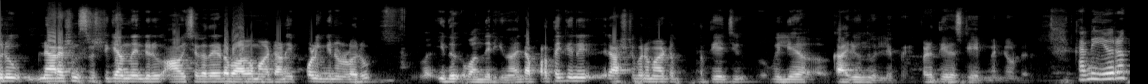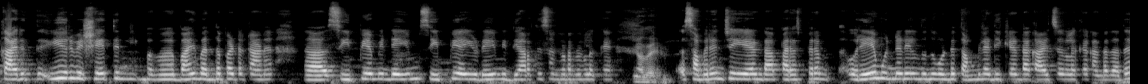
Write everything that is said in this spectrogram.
ഒരു നാരേഷൻ സൃഷ്ടിക്കാവുന്നതിന്റെ ഒരു ആവശ്യകതയുടെ ഭാഗമായിട്ടാണ് ഇപ്പോൾ ഇങ്ങനെയുള്ളൊരു ഇത് വന്നിരിക്കുന്നത്. അതിന്റെ അപ്പുറത്തേക്ക് രാഷ്ട്രീയപരമായിട്ട് പ്രത്യേകിച്ച് വലിയ കാര്യമൊന്നുമില്ല. ഇപ്പൊ ഇപ്പോഴത്തെ ഒരു സ്റ്റേറ്റ്മെന്റ് കൊണ്ട് കാരണം ഈ ഒരു കാര്യത്തിൽ ഈ ഒരു വിഷയത്തിനുമായി ബന്ധപ്പെട്ടിട്ടാണ് സി പി എമ്മിന്റെയും സി പി ഐയുടെയും വിദ്യാർത്ഥി സംഘടനകളൊക്കെ സമരം ചെയ്യേണ്ട പരസ്പരം ഒരേ മുന്നണിയിൽ നിന്നുകൊണ്ട് തമ്മിലടിക്കേണ്ട കാഴ്ചകളൊക്കെ കണ്ടത്. അത്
